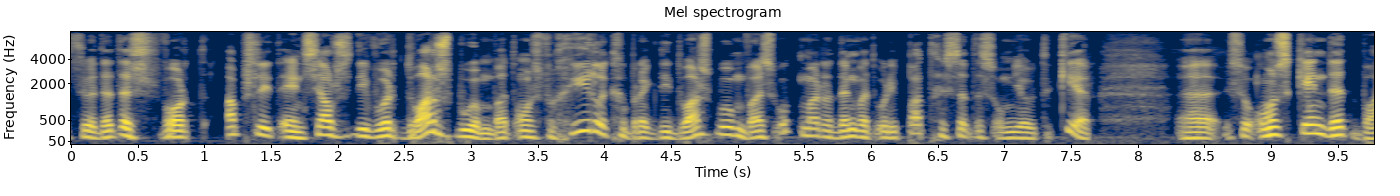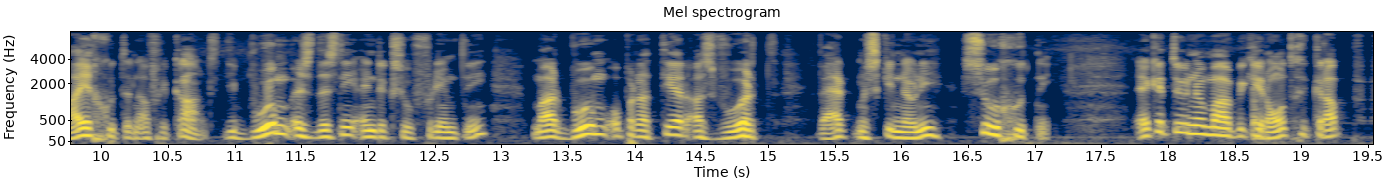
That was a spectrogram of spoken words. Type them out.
So dit is word absoluut en selfs die woord dwarsboom wat ons figuurlik gebruik, die dwarsboom was ook maar 'n ding wat oor die pad gesit is om jou te keer. Uh so ons ken dit baie goed in Afrikaans. Die boom is dus nie eintlik so vreemd nie, maar boomoperateur as woord werk miskien nou nie so goed nie. Ek het toe nou maar 'n bietjie rondgekrap.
